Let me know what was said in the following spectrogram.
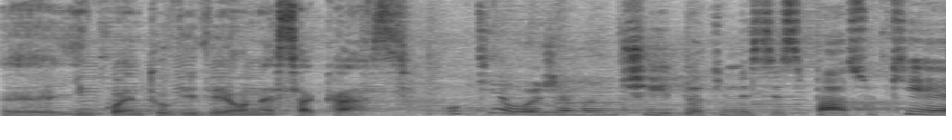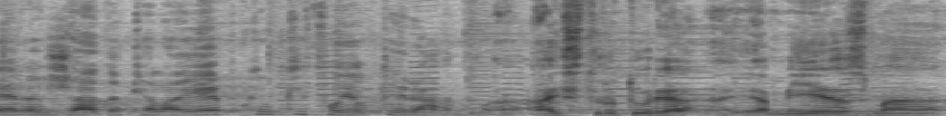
eh, enquanto viveu nessa casa. O que hoje é mantido aqui nesse espaço? O que era já daquela época e o que foi alterado? A estrutura é a mesma,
